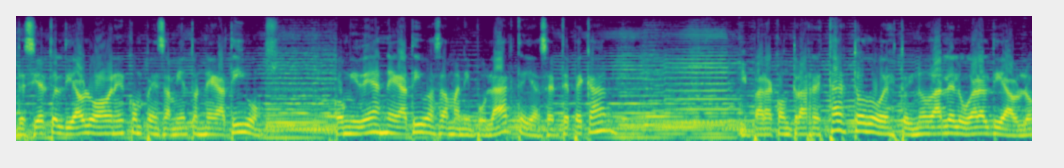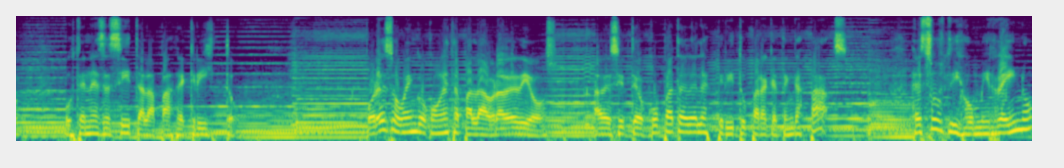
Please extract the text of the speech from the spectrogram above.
de cierto, el diablo va a venir con pensamientos negativos, con ideas negativas a manipularte y hacerte pecar. Y para contrarrestar todo esto y no darle lugar al diablo, usted necesita la paz de Cristo. Por eso vengo con esta palabra de Dios a decirte, ocúpate del Espíritu para que tengas paz. Jesús dijo, mi reino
